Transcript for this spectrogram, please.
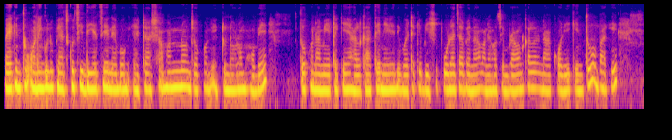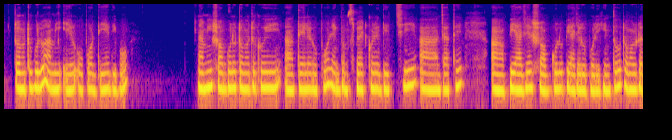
ভাইয়া কিন্তু অনেকগুলো পেঁয়াজ কুচি দিয়েছেন এবং এটা সামান্য যখন একটু নরম হবে, তখন আমি এটাকে হালকা হাতে নেড়ে দেবো এটাকে বেশি পোড়া যাবে না। মানে হচ্ছে ব্রাউন কালার না করে কিন্তু বাকি টমেটোগুলো আমি এর উপর দিয়ে দিব। আমি সবগুলো টমেটোকেই তেলের উপর একদম স্প্রেড করে দিচ্ছি যাতে পেঁয়াজের সবগুলো পেঁয়াজের উপরেই কিন্তু টমেটোটা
